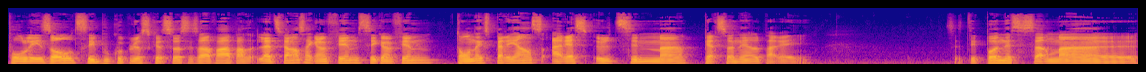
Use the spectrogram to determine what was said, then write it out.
pour les autres, c'est beaucoup plus que ça. C'est ça à faire. La différence avec un film, c'est qu'un film, ton expérience, elle reste ultimement personnelle pareil. C'était pas nécessairement... Euh,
